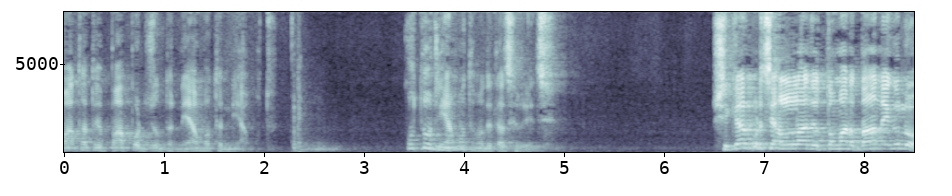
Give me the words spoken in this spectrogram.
মাথা থেকে পা পর্যন্ত নিয়ামতের নিয়ামত। কত নিয়ামত আমাদের কাছে রয়েছে। স্বীকার করছি আল্লাহ যে তোমার দান এগুলো।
